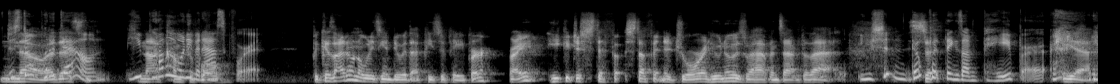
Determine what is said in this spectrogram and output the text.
Just no, don't put it down. He probably won't even ask for it. Because I don't know what he's going to do with that piece of paper, right? He could just stuff, stuff it in a drawer and who knows what happens after that. You shouldn't, don't So- put things on paper. Yeah.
